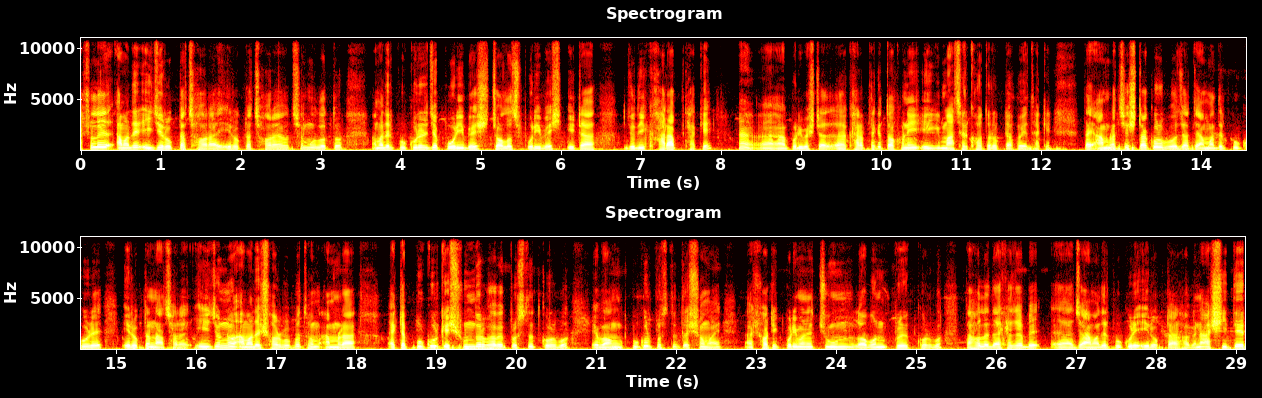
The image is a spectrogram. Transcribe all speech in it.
আসলে আমাদের এই যে রোগটা ছড়ায়, এই রোগটা ছড়ায় হচ্ছে মূলত আমাদের পুকুরের যে পরিবেশ, জলজ পরিবেশ, এটা যদি খারাপ থাকে হ্যাঁ পরিবেশটা খারাপ থাকে তখনই এই মাছের ক্ষতরোগটা হয়ে থাকে। তাই আমরা চেষ্টা করব যাতে আমাদের পুকুরে এই রোগটা না ছড়ায়। এই জন্য আমাদের সর্বপ্রথম আমরা একটা পুকুরকে সুন্দরভাবে প্রস্তুত করব এবং পুকুর প্রস্তুতের সময় সঠিক পরিমাণে চুন, লবণ প্রয়োগ করব। তাহলে দেখা যাবে যে আমাদের পুকুরে এই রোগটা আর হবে না। আর শীতের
